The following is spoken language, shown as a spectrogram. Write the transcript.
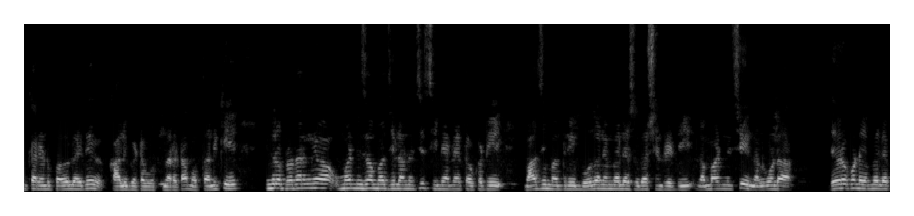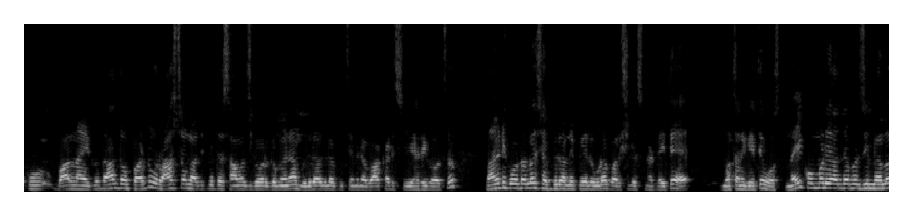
ఇంకా రెండు పదవులు అయితే ఖాళీ పెట్టబోతున్నారట. మొత్తానికి ఇందులో ప్రధానంగా ఉమ్మడి నిజామాబాద్ జిల్లా నుంచి సీనియర్ నేత ఒకటి మాజీ మంత్రి బోధన్ ఎమ్మెల్యే సుదర్శన్ రెడ్డి లంబాడి నుంచి నల్గొండ దేవరకొండ ఎమ్మెల్యేకు బాలనాయక్. దాంతోపాటు రాష్ట్రంలో అతిపెద్ద సామాజిక వర్గమైన ముదిరాజులకు చెందిన వాకాడి శ్రీహరి కావచ్చు. కోటలో షబ్బీర్ అలీ పేర్లు కూడా పరిశీలిస్తున్నట్లయితే మొత్తానికి అయితే వస్తున్నాయి. కొమ్మడి ఆదిలాబాద్ జిల్లాలో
